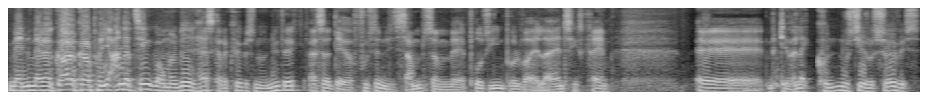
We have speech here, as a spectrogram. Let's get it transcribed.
men, men man gør det gør på de andre ting, hvor man ved, at her skal der købes noget nyt. Ikke? Altså, det er jo fuldstændig det samme som uh, proteinpulver eller ansigtscreme. Øh, men det er jo heller ikke kun, nu siger du service.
